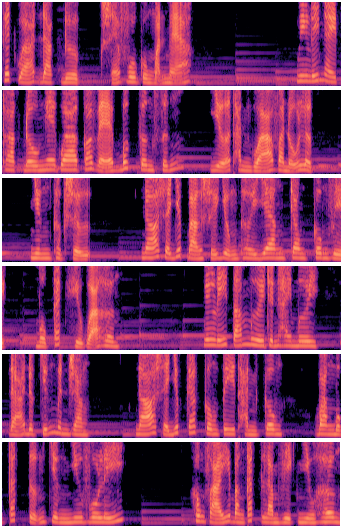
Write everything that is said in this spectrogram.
kết quả đạt được sẽ vô cùng mạnh mẽ. Nguyên lý này thoạt đầu nghe qua có vẻ bất cân xứng giữa thành quả và nỗ lực, nhưng thực sự nó sẽ giúp bạn sử dụng thời gian trong công việc một cách hiệu quả hơn. Nguyên lý 80 trên 20 đã được chứng minh rằng nó sẽ giúp các công ty thành công bằng một cách tưởng chừng như vô lý. Không phải bằng cách làm việc nhiều hơn,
